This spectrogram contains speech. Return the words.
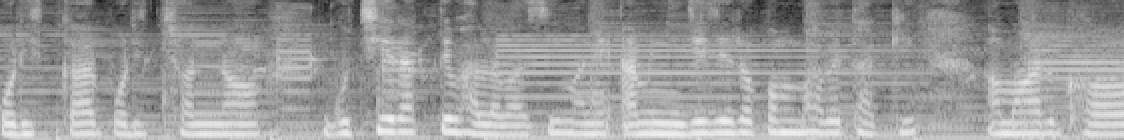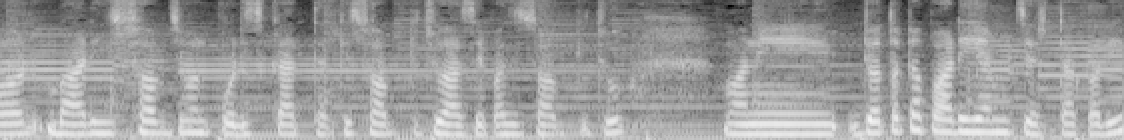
পরিষ্কার, পরিচ্ছন্ন, গুছিয়ে রাখতে ভালোবাসি। মানে আমি নিজে যেরকমভাবে থাকি, আমার ঘর, বাড়ি সব যেমন পরিষ্কার থাকে সব কিছু আশেপাশে সব কিছু মানে যতটা পারি আমি চেষ্টা করি।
